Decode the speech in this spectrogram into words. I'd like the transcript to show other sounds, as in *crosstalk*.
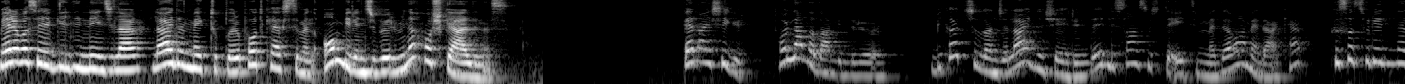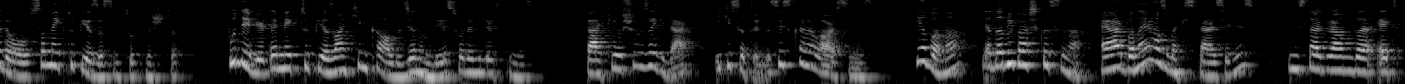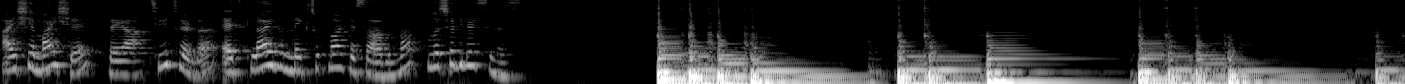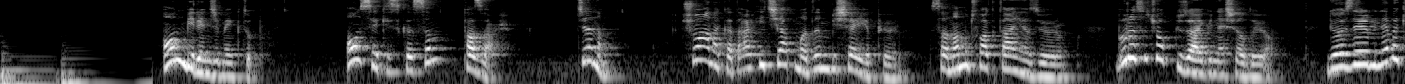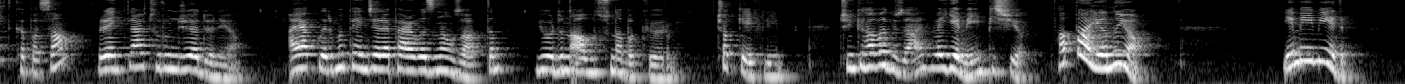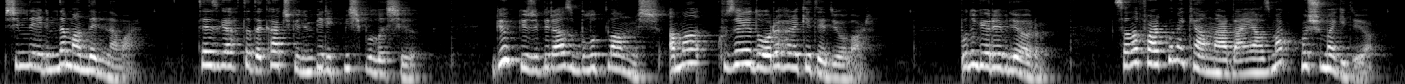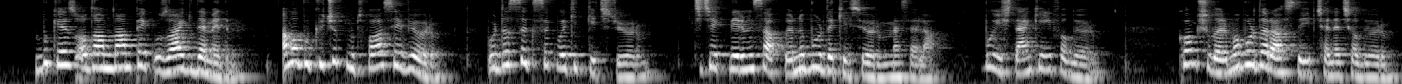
Merhaba sevgili dinleyiciler. Leiden Mektupları podcast'imin 11. bölümüne hoş geldiniz. Ben Ayşegül. Hollanda'dan bildiriyorum. Birkaç yıl önce Leiden şehrinde lisansüstü eğitimime devam ederken kısa süreliğine de olsa mektup yazasım tutmuştu. Bu devirde mektup yazan kim kaldı canım diye sorabilirsiniz. Belki hoşunuza gider, iki satırda siz karalarsınız. Ya bana ya da bir başkasına. Eğer bana yazmak isterseniz Instagram'da et Ayşe Mayşe veya Twitter'da et Leiden Mektuplar hesabından ulaşabilirsiniz. Birinci mektup 18 Kasım Pazar Canım, şu ana kadar hiç yapmadığım bir şey yapıyorum. Sana mutfaktan yazıyorum. Burası çok güzel güneş alıyor. Gözlerimi ne vakit kapasam renkler turuncuya dönüyor. Ayaklarımı pencere pervazına uzattım. Yurdun avlusuna bakıyorum. Çok keyifliyim. Çünkü hava güzel ve yemeğim pişiyor. Hatta yanıyor. Yemeğimi yedim. Şimdi elimde mandalina var. Tezgahta da kaç günün birikmiş bulaşığı. Gökyüzü biraz bulutlanmış ama kuzeye doğru hareket ediyorlar. Bunu görebiliyorum. Sana farklı mekanlardan yazmak hoşuma gidiyor. Bu kez odamdan pek uzağa gidemedim. Ama bu küçük mutfağı seviyorum. Burada sık sık vakit geçiriyorum. Çiçeklerimin saplarını burada kesiyorum mesela. Bu işten keyif alıyorum. Komşularıma burada rastlayıp çene çalıyorum.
